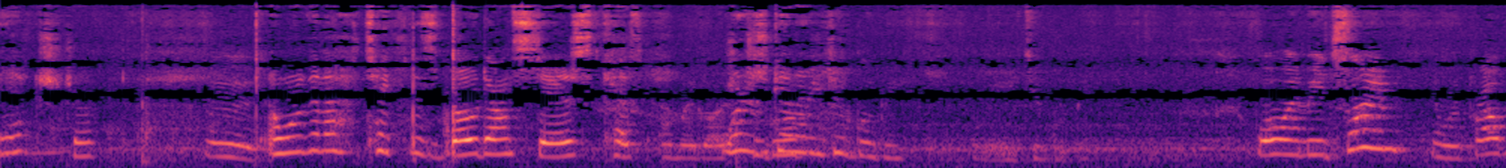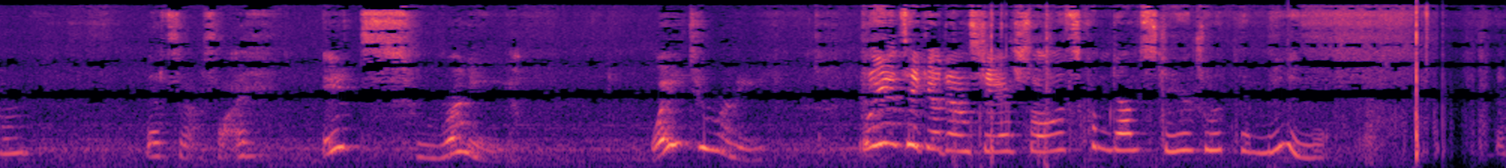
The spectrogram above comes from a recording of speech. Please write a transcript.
extra. And we're gonna take this bow downstairs because Oh my gosh. We're just gonna- gloopy, too gloopy. Too. Well, I made slime. The only problem, that's not slime. it's runny. Way too runny. We're gonna take y'all downstairs, so let's come downstairs with the me. The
